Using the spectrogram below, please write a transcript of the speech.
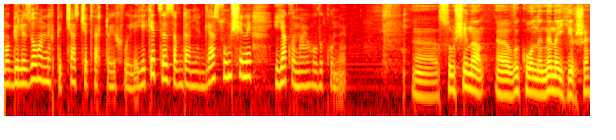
мобілізованих під час четвертої хвилі. Яке це завдання для Сумщини і як вона його виконує? Е, Сумщина е, виконує не найгірше,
